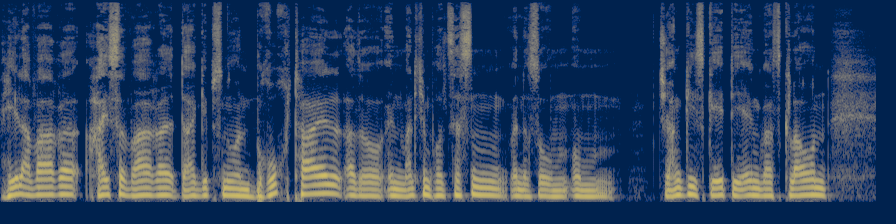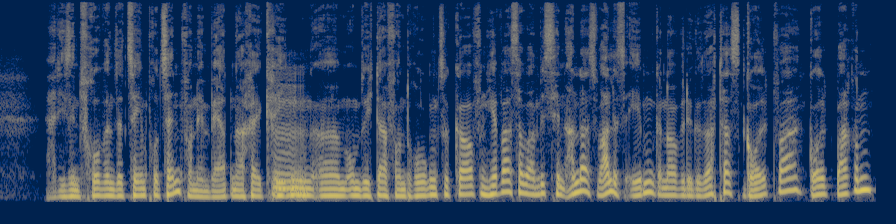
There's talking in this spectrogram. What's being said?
Hehlerware, heiße Ware, da gibt's nur einen Bruchteil. Also in manchen Prozessen, wenn es so um, um Junkies geht, die irgendwas klauen, ja, die sind froh, wenn sie zehn Prozent von dem Wert nachher kriegen, mhm. ähm, um sich davon Drogen zu kaufen. Hier war es aber ein bisschen anders, weil es eben, genau wie du gesagt hast, Gold war, Goldbarren,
